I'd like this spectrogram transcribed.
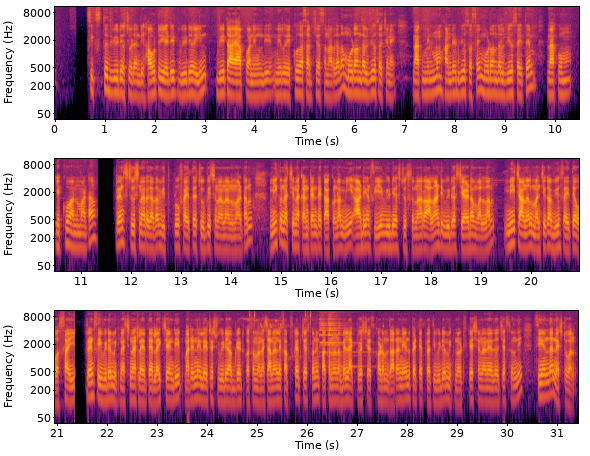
సిక్స్త్ వీడియో చూడండి. How to edit video in VITA app అని ఉంది. మీరు ఎక్కువగా సెర్చ్ చేస్తున్నారు కదా మూడు వందల వ్యూస్ వచ్చినాయి. నాకు మినిమం హండ్రెడ్ వ్యూస్ వస్తాయి. మూడు వందల వ్యూస్ అయితే నాకు ఎక్కువ అనమాట ఫ్రెండ్స్ చూసినారు కదా విత్ ప్రూఫ్ అయితే చూపించినాను అనమాట మీకు నచ్చిన కంటెంటే కాకుండా మీ ఆడియన్స్ ఏ వీడియోస్ చూస్తున్నారో అలాంటి వీడియోస్ చేయడం వల్ల మీ ఛానల్ మంచిగా వ్యూస్ అయితే వస్తాయి. ఫ్రెండ్స్ ఈ వీడియో మీకు నచ్చినట్లయితే లైక్ చేయండి. మరిన్ని లేటెస్ట్ వీడియో అప్డేట్ కోసం మన ఛానల్ని సబ్స్క్రైబ్ చేసుకొని పక్కన ఉన్న బెల్ యాక్టివేట్ చేసుకోవడం ద్వారా నేను పెట్టే ప్రతి వీడియో మీకు నోటిఫికేషన్ అనేది వచ్చేస్తుంది. See in the next one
